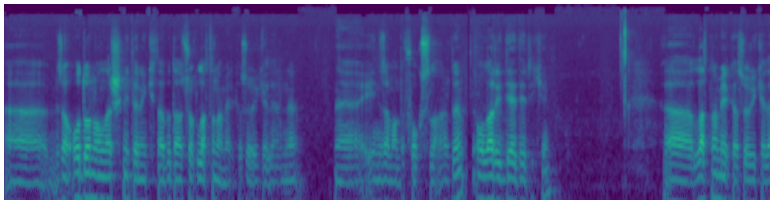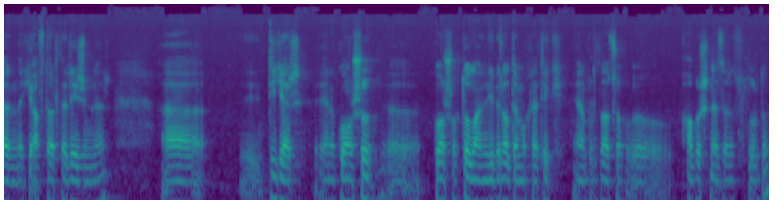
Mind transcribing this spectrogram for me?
Məsələn, O'Donnell Schmitterin kitabı daha çox Latin Amerikası ölkələrinə eyni zamanda fokuslanırdı. Onlar iddia edirdi ki, Latin Amerikası ölkələrindəki avtoritar rejimlər digər, yəni qonşu qonşuluqda olan liberal demokratik, yəni burada daha çox ABŞ nəzərdə tutulurdu.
